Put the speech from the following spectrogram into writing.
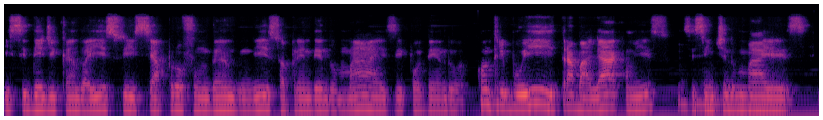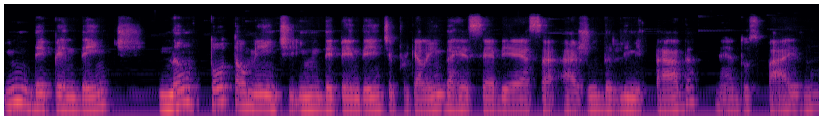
e se dedicando a isso e se aprofundando nisso, aprendendo mais e podendo contribuir e trabalhar com isso, uhum. se sentindo mais independente não totalmente independente, porque ela ainda recebe essa ajuda limitada né, dos pais, né?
